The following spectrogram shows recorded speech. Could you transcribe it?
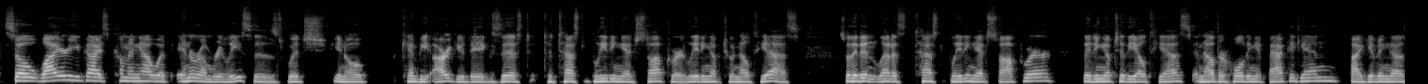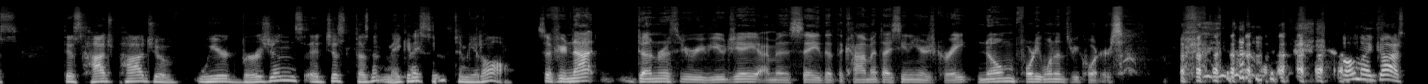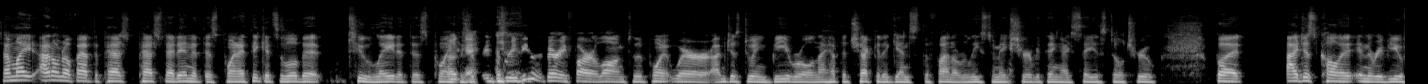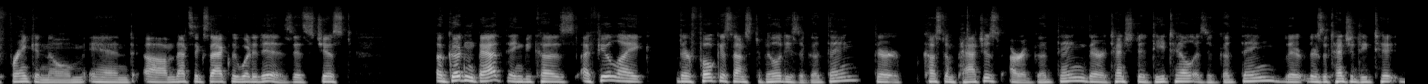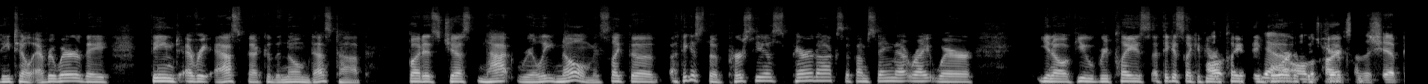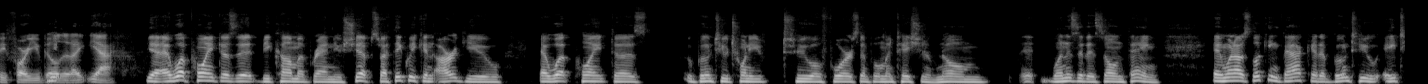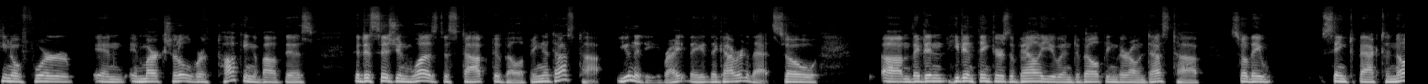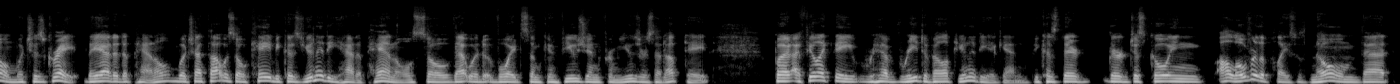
So why are you guys coming out with interim releases, which, you know, can be argued they exist to test bleeding edge software leading up to an LTS? So they didn't let us test bleeding edge software leading up to the LTS, and now they're holding it back again by giving us this hodgepodge of weird versions. It just doesn't make any sense to me at all. So if you're not done with your review, Jay, I'm going to say that the comment I seen here is great. Gnome 41 and three quarters. oh my gosh, I might. I don't know if I have to patch patch that in at this point. I think it's a little bit too late at this point because okay. the review is very far along to the point where I'm just doing B roll and I have to check it against the final release to make sure everything I say is still true. But I just call it in the review Frankenome, and um, that's exactly what it is. It's just a good and bad thing because I feel like their focus on stability is a good thing. Their custom patches are a good thing. Their attention to detail is a good thing. There, there's attention to t- detail everywhere. They themed every aspect of the GNOME desktop, but it's just not really GNOME. It's like the, I think it's the Perseus paradox, if I'm saying that right, where you know, if you replace, I think it's like if you all, replace a yeah, board all the, the parts ship, of the ship before you build yeah, it. I, yeah. Yeah. At what point does it become a brand new ship? So I think we can argue at what point does Ubuntu 2204's implementation of GNOME, it, when is it its own thing? And when I was looking back at Ubuntu 1804 and, and Mark Shuttleworth talking about this, the decision was to stop developing a desktop, Unity, right? They they got rid of that. So um, they didn't. He didn't think there's a value in developing their own desktop. So they synced back to GNOME, which is great. They added a panel, which I thought was okay because Unity had a panel, so that would avoid some confusion from users at update but I feel like they have redeveloped Unity again because they're they're just going all over the place with GNOME. That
